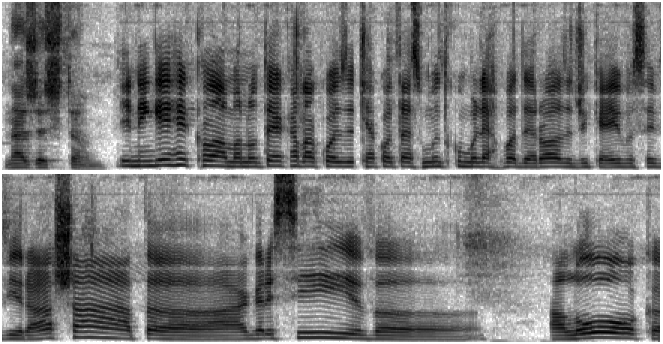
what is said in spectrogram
na gestão. E ninguém reclama, não tem aquela coisa que acontece muito com mulher poderosa, de que aí você vira a chata, a agressiva, a louca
